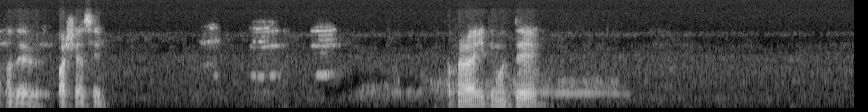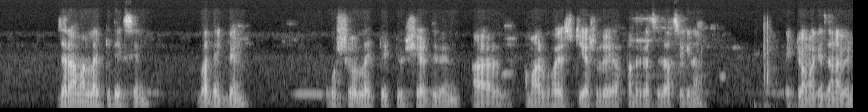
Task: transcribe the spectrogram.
আপনাদের পাশে আছি। আপনারা ইতিমধ্যে যারা আমার লাইভটি দেখছেন বা দেখবেন অবশ্য লাইভটা একটু শেয়ার দিবেন। আর আমার ভয়েসটি আসলে আপনাদের কাছে যাচ্ছে কিনা একটু আমাকে জানাবেন।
